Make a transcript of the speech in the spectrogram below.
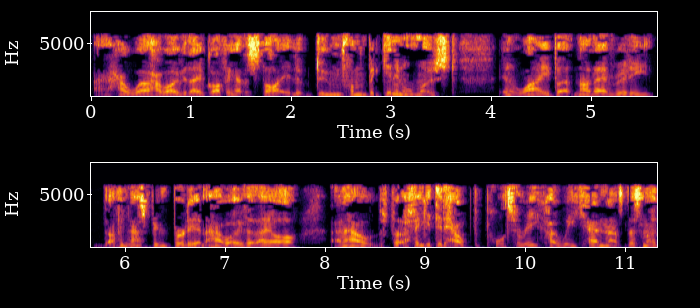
how uh, how over they've got. I think at the start it looked doomed from the beginning almost in a way, but no, they're really. I think that's been brilliant how over they are and how. But I think it did help the Puerto Rico weekend. That's there's no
